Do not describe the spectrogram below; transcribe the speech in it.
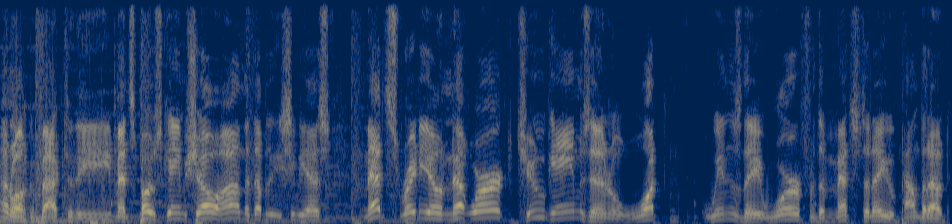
And welcome back to the Mets post game show on the WCBS Mets Radio Network. Two games and what wins they were for the Mets today, who pounded out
